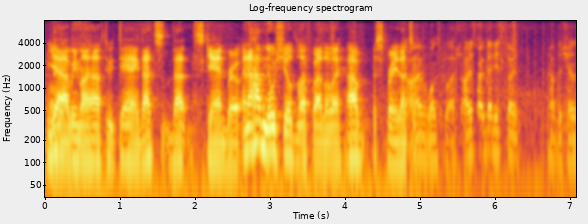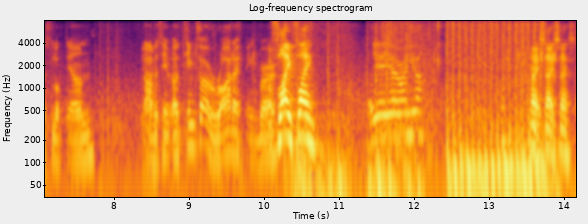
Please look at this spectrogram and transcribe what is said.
Yeah, we might have to. Dang, that's that scan, bro. And I have no shield left, by the way. I have a spray. That's Yeah, I it. have one splash. I just hope they just don't have the chance to look down. The other team, uh, team to our right, I think, bro. Oh, flying, flying. Oh, yeah, yeah, right here. Nice, nice, nice.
